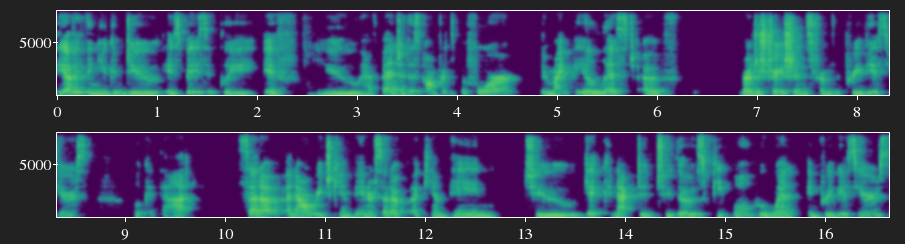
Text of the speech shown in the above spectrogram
The other thing you can do is basically if you have been to this conference before, there might be a list of registrations from the previous years. Look at that. Set up an outreach campaign or set up a campaign to get connected to those people who went in previous years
